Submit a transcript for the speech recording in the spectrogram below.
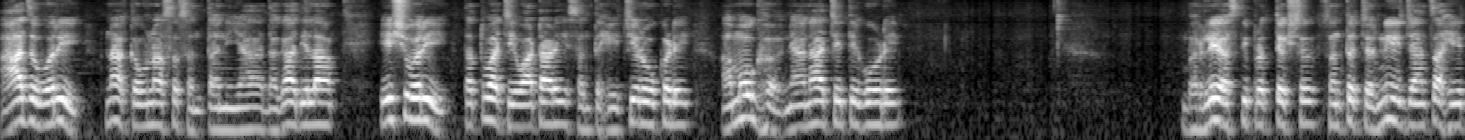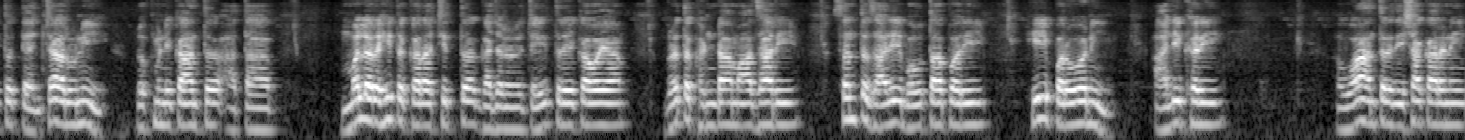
आज वरी ना कवनास संतांनी या दगा दिला. ईश्वरी तत्वाचे वाटाळे संत हेची रोकडे. अमोघ ज्ञानाचे ते गोडे. भरले असती प्रत्यक्ष संत चरणी ज्यांचा हित त्यांच्या अरुणी रुक्मिणीकांत आता मलरहित कराचित्त गजानन चरित्र एकावया. व्रतखंडा माझारी संत झाली भोवतापरी ही पर्वणी आली खरी. वा अंतरदेशाकारणे.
